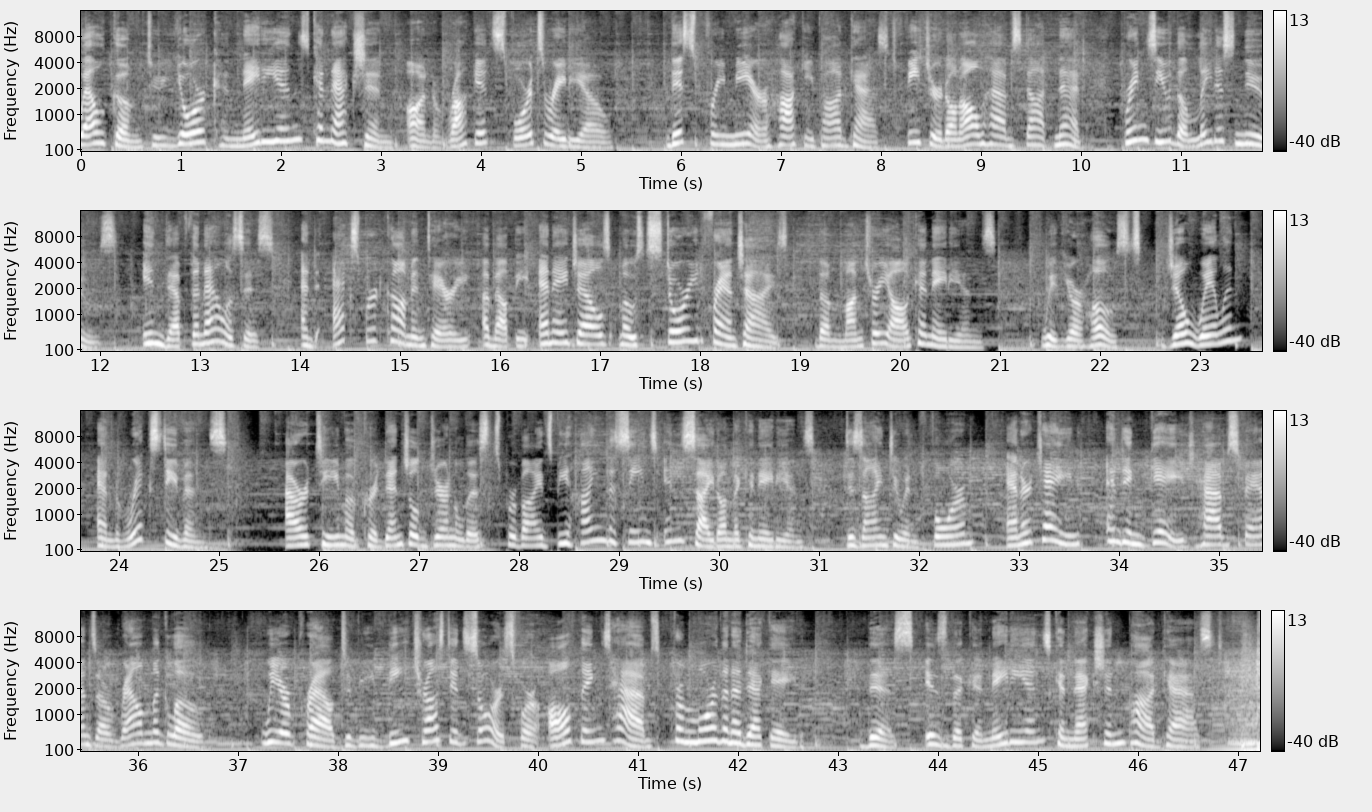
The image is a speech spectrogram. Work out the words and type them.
Welcome to your Canadiens Connection on Rocket Sports Radio. This premier hockey podcast, featured on allhabs.net, brings you the latest news, in depth analysis, and expert commentary about the NHL's most storied franchise, the Montreal Canadiens. With your hosts, Joe Whalen and Rick Stevens. Our team of credentialed journalists provides behind the scenes insight on the Canadiens, designed to inform, entertain, and engage Habs fans around the globe. We are proud to be the trusted source for all things Habs for more than a decade. This is the Canadiens Connection Podcast.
